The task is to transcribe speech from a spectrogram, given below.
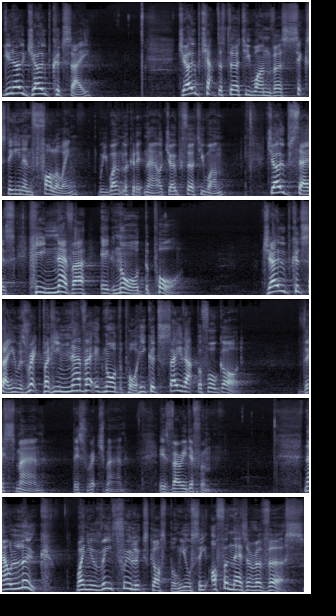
You know, Job could say, Job chapter 31, verse 16 and following, we won't look at it now, Job 31. Job says he never ignored the poor. Job could say he was rich, but he never ignored the poor. He could say that before God. This man, this rich man, is very different. Now, Luke, when you read through Luke's gospel, you'll see often there's a reverse.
